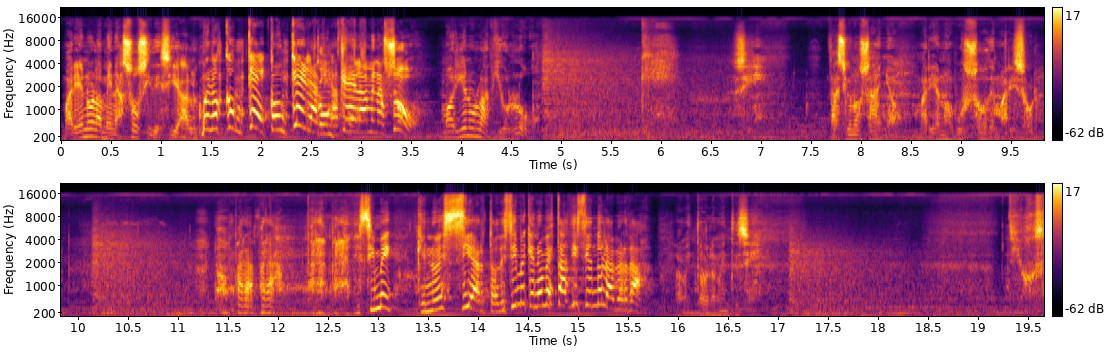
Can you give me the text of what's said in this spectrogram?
Mariano la amenazó si decía algo. Bueno, ¿con qué? ¿Con qué la ¿Con amenazó? qué la amenazó? Mariano la violó. ¿Qué? Sí. Hace unos años, Mariano abusó de Marisol. No, para, para, para, para. Decime que no es cierto. Decime que no me estás diciendo la verdad. Lamentablemente sí. Dios.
